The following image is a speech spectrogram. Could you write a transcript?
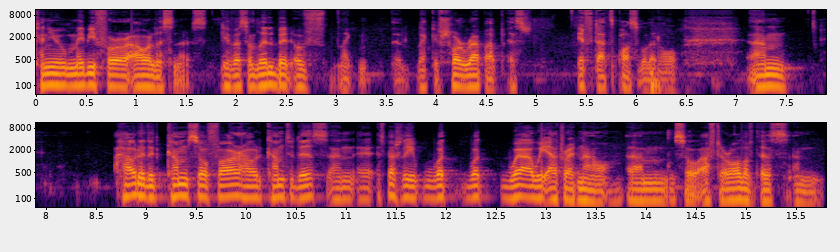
can you maybe for our listeners give us a little bit of like like a short wrap up, as if that's possible at all? Um, how did it come so far? How it come to this, and uh, especially what what where are we at right now? Um, so after all of this, and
